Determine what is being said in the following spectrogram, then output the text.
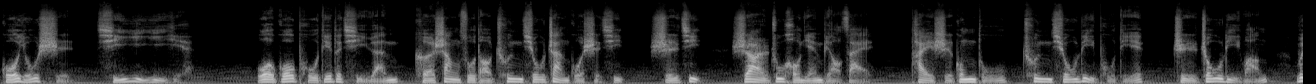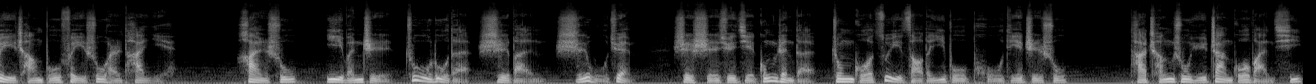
国有史，其意义也。”我国谱牒的起源可上溯到春秋战国时期，《史记·十二诸侯年表》载：“太史公读春秋立谱牒，至周厉王，未尝不废书而叹也。”《汉书·艺文志》著录的世本十五卷。是史学界公认的中国最早的一部谱牒之书，它成书于战国晚期，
